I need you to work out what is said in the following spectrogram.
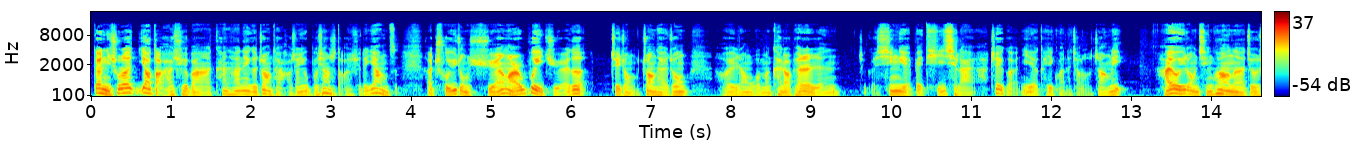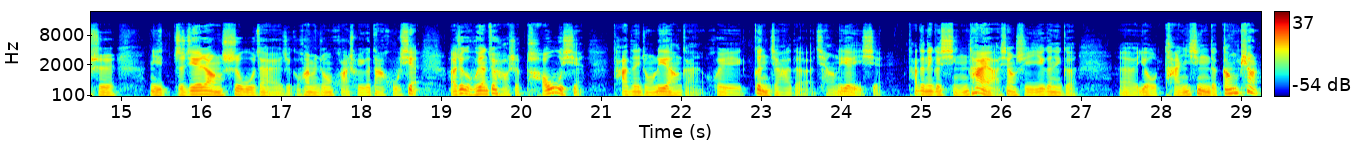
但你说要倒下去吧，看他那个状态好像又不像是倒下去的样子啊，处于一种悬而未决的这种状态中，会让我们看照片的人这个心也被提起来啊，这个你也可以管它叫做张力。还有一种情况呢，就是你直接让事物在这个画面中画出一个大弧线啊，这个弧线最好是抛物线。它的那种力量感会更加的强烈一些，它的那个形态啊，像是一个那个呃有弹性的钢片儿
